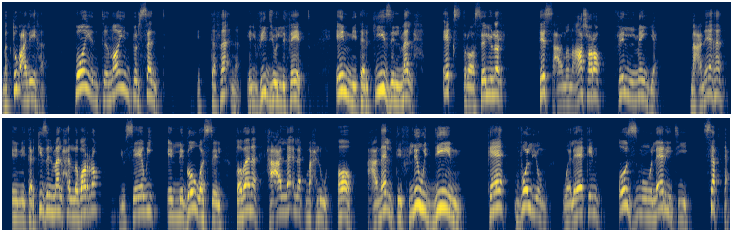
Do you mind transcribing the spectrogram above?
مكتوب عليها 0.9% اتفقنا الفيديو اللي فات إن تركيز الملح extracellular تسعة من عشرة في المية. معناها إن تركيز الملح اللي بره يساوي اللي جوه ال cell. طب أنا هعلق لك محلول. آه عملت fluid gain ك volume ولكن osmolarity ثابتة.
